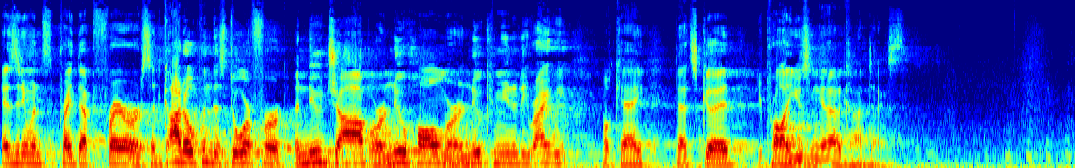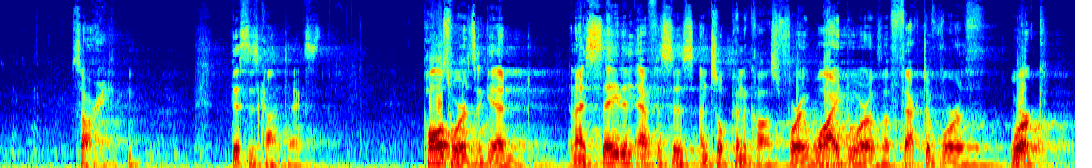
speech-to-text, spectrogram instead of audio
Has anyone prayed that prayer or said, God, open this door for a new job or a new home or a new community? Right? We, okay, that's good. You're probably using it out of context. Sorry. this is context. Paul's words again, and I stayed in Ephesus until Pentecost, for a wide door of effective worth, work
